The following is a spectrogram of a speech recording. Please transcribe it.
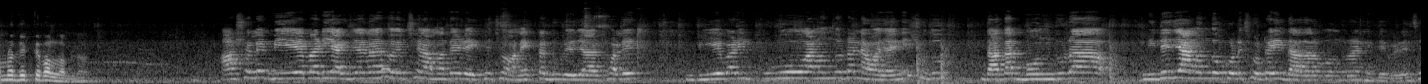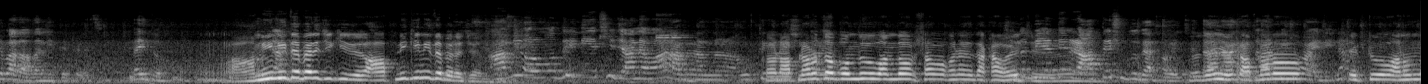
আমরা দেখতে পারলাম না। আসলে বিয়ে বাড়ি এক জায়গায় হয়েছে, আমাদের রেখেছে অনেকটা দূরে যাওয়ার ফলে বিয়ে বাড়ির পুরো আনন্দটা নেওয়া যায়নি। শুধু দাদার বন্ধুরা মিলে যে আনন্দ করেছে, ওটাই দাদার বন্ধুরা নিতে পেরেছে বা দাদা নিতে পেরেছে। তাই তো? আমি নিতে পেরেছি কি? আপনি কি নিতে পেরেছেন? আমি ওর মধ্যেই নিয়েছি নেওয়ার আর ওর থেকে কারণ বেশি আপনারও তো বন্ধু বান্ধব সব ওখানে দেখা শুধু হয়েছে। বিয়ের দিন রাতে শুধু দেখা হয়েছে। তো তার যাই হোক আগে তো আর আপনারও কিছু হয়নি না। একটু আনন্দ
